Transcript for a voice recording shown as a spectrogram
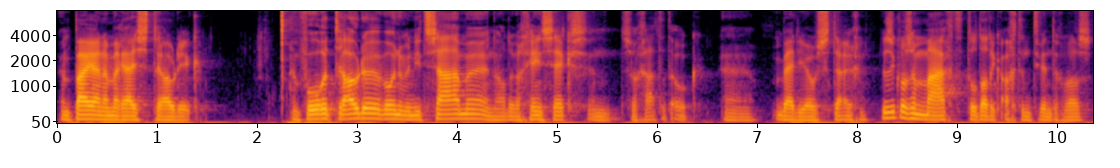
Een paar jaar na mijn reis trouwde ik. En voor het trouwden woonden we niet samen en hadden we geen seks. En zo gaat het ook uh, bij de Joodse tuigen. Dus ik was een maagd totdat ik 28 was.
